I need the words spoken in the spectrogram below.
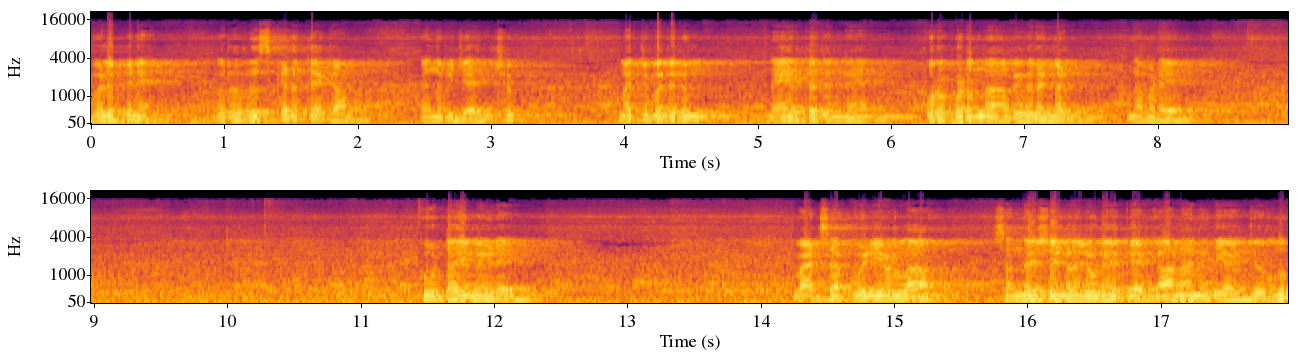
വെളുപ്പിനെ ഒരു റിസ്ക് എടുത്തേക്കാം എന്ന് വിചാരിച്ചു. മറ്റു പലരും നേരത്തെ തന്നെ പുറപ്പെടുന്ന വിവരങ്ങൾ നമ്മുടെ കൂട്ടായ്മയുടെ വാട്സാപ്പ് വഴിയുള്ള സന്ദേശങ്ങളിലൂടെയൊക്കെ കാണാനിടയായി തീർന്നു.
